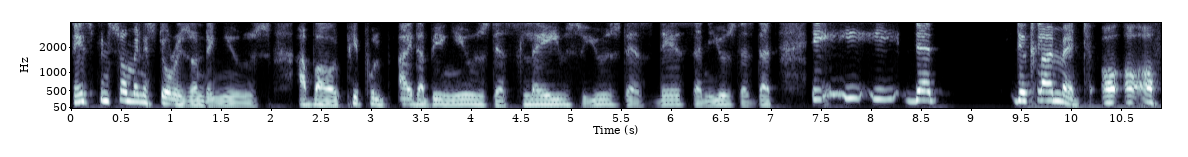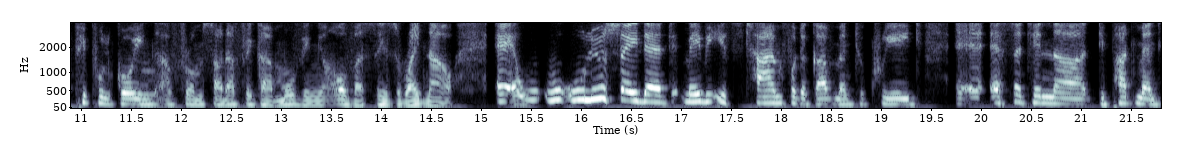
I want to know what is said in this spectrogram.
there's been so many stories on the news about people either being used as slaves used as this and used as that. That the climate of, of, people going uh, from South Africa moving overseas right now, uh, will you say that maybe it's time for the government to create a, a certain uh, department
